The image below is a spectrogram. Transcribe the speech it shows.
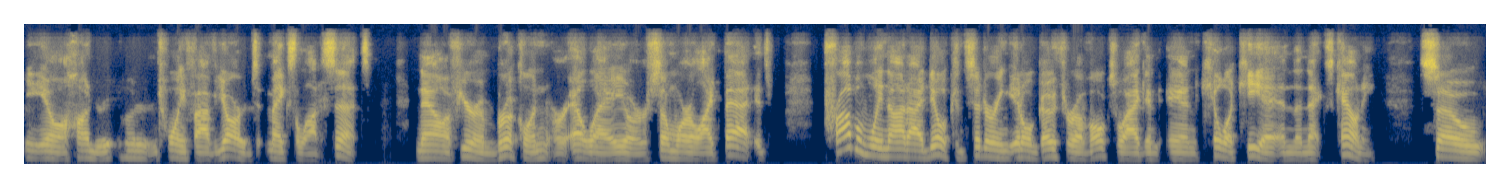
you know, 100, 125 yards, it makes a lot of sense. Now, if you're in Brooklyn or LA or somewhere like that, it's probably not ideal considering it'll go through a Volkswagen and kill a Kia in the next county. So,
